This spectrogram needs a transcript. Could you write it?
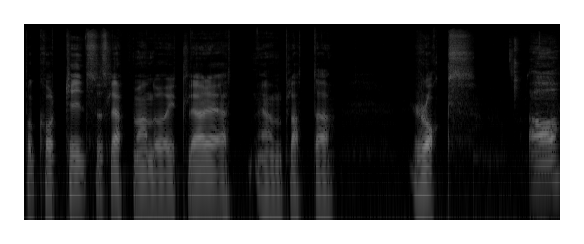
på kort tid så släpper man då ytterligare ett, en platta. Rocks. Ja.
